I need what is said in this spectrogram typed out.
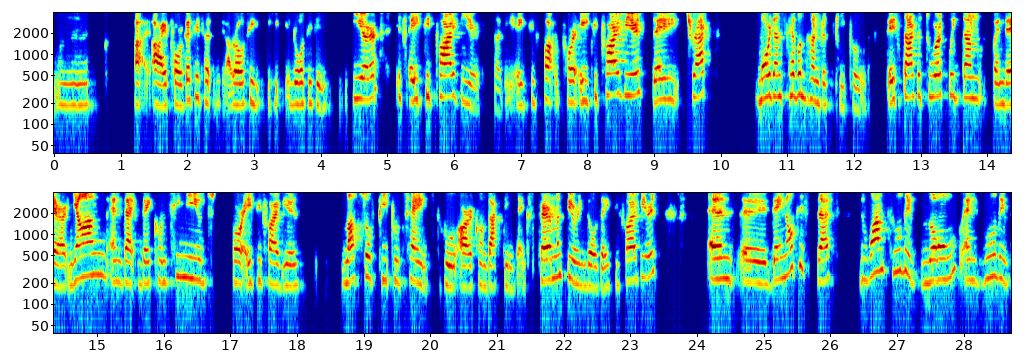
um, I, I forgot it. I wrote it, wrote it in here. It's 85 years study. 85 for 85 years, they tracked more than 700 people. They started to work with them when they are young, and that they continued for 85 years. Lots of people changed who are conducting the experiment during those 85 years, and uh, they noticed that the ones who lived long and who lived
